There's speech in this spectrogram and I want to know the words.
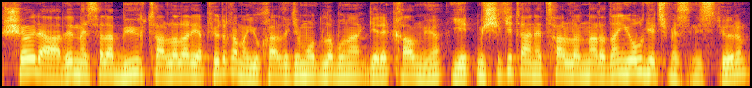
şöyle abi mesela büyük tarlalar yapıyorduk ama yukarıdaki modla buna gerek kalmıyor. 72 tane tarlanın aradan yol geçmesini istiyorum.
